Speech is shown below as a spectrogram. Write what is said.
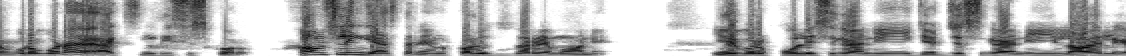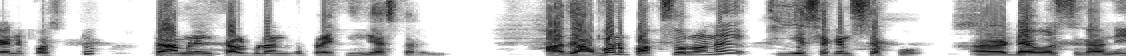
ఎవరు కూడా యాక్షన్ తీసేసుకోరు. కౌన్సిలింగ్ చేస్తారు. ఏమైనా కలుగుతారేమో అని. ఎవరు పోలీసు కానీ జడ్జెస్ కానీ లాయర్లు కానీ ఫస్ట్ ఫ్యామిలీని కలపడానికి ప్రయత్నం చేస్తారండి. అది అవ్వని పక్షంలోనే ఈ సెకండ్ స్టెప్ డైవర్స్ కానీ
